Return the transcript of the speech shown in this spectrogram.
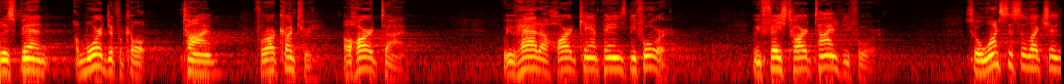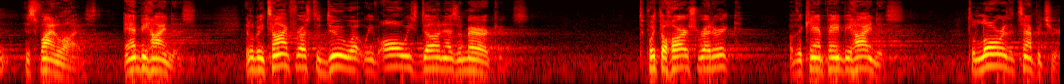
It's been a more difficult time for our country, a hard time. We've had hard campaigns before. We've faced hard times before. So once this election is finalized and behind us, it'll be time for us to do what we've always done as Americans to put the harsh rhetoric of the campaign behind us, to lower the temperature,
